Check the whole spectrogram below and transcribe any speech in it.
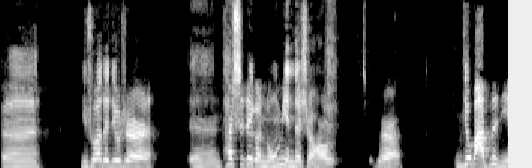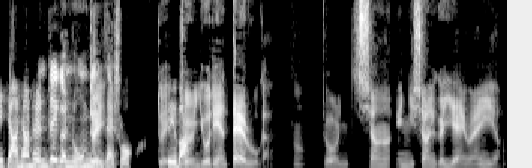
嗯，你说的就是嗯，他是这个农民的时候，就是你就把自己想象成这个农民在说话，对对吧？就是有点代入感，嗯，就是你相当于你像一个演员一样，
